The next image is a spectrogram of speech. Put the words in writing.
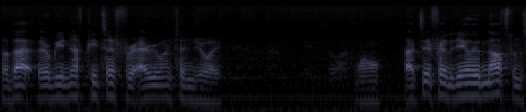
so that there will be enough pizza for everyone to enjoy. Well, that's it for the daily announcements.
